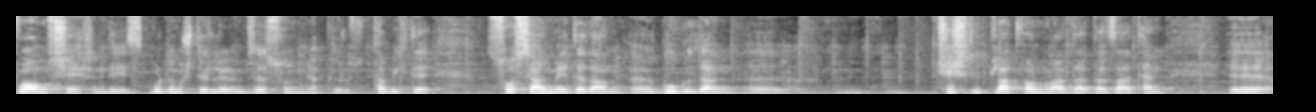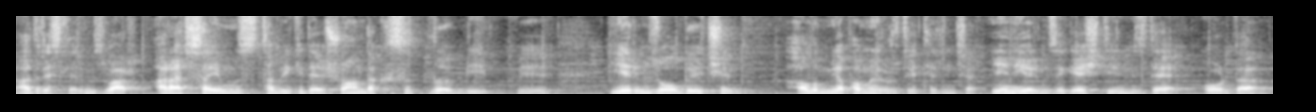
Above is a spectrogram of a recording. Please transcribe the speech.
Worms şehrindeyiz. Burada müşterilerimize sunum yapıyoruz. Tabii ki de sosyal medyadan, e, Google'dan, e, çeşitli platformlarda da zaten e, adreslerimiz var. Araç sayımız tabii ki de şu anda kısıtlı bir, bir yerimiz olduğu için alım yapamıyoruz yeterince. Yeni yerimize geçtiğimizde orada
